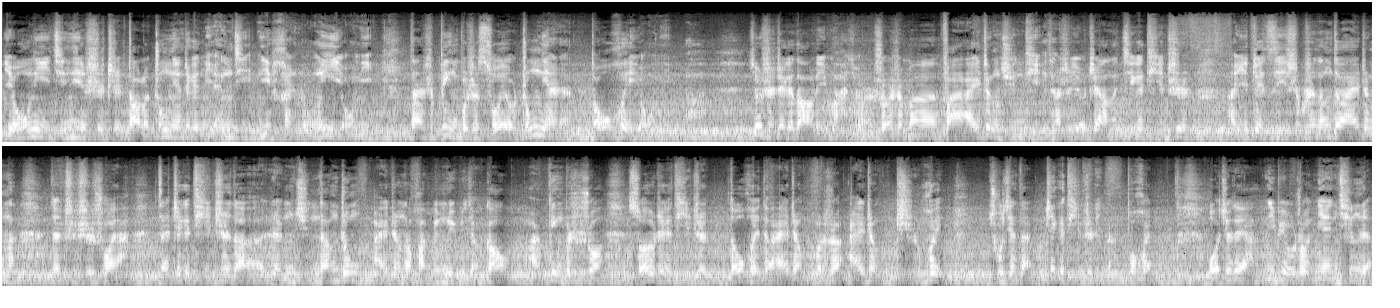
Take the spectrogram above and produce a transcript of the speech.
油腻仅仅是指到了中年这个年纪，你很容易油腻，但是并不是所有中年人都会油腻啊。就是这个道理嘛。有人说什么泛癌症群体，它是有这样的几个体质啊，一对自己是不是能得癌症呢？这只是说呀，在这个体质的人群当中，癌症的患病率比较高，而并不是说所有这个体质都会得癌症，或者说癌症只会出现在这个体质里边，不会。我觉得呀，你比如说年轻人，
